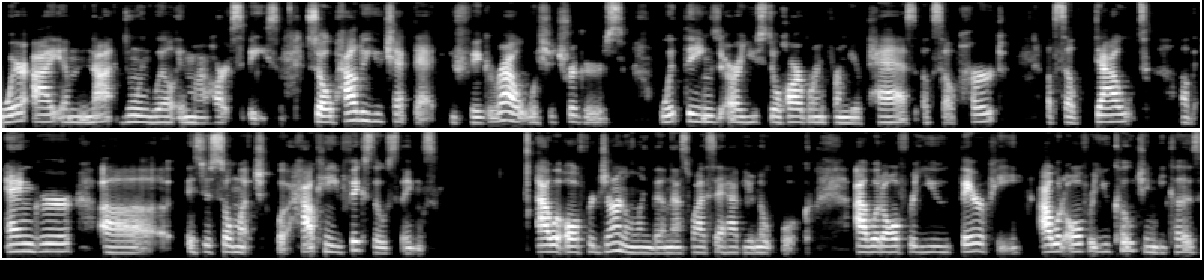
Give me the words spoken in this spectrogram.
where I am not doing well in my heart space. So, how do you check that? You figure out what's your triggers. What things are you still harboring from your past of self hurt, of self doubt, of anger? Uh, it's just so much. But how can you fix those things? I would offer journaling them. That's why I say have your notebook. I would offer you therapy. I would offer you coaching because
